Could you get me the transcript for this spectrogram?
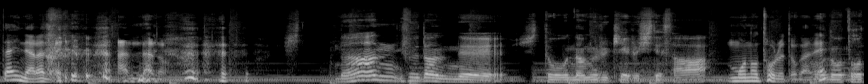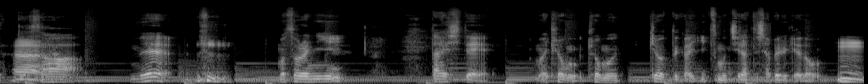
対ならないよ。あんなの。なん、普段ね、人を殴る蹴るしてさ、物取るとかね。物取ってさ、ね。まあ、それに対して、まあ、今日も、今日も、今日っていうか、いつもちらって喋るけど、うん。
